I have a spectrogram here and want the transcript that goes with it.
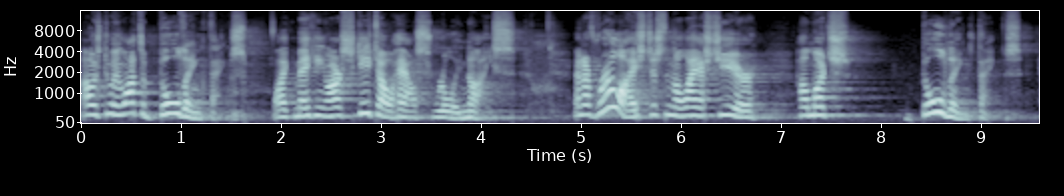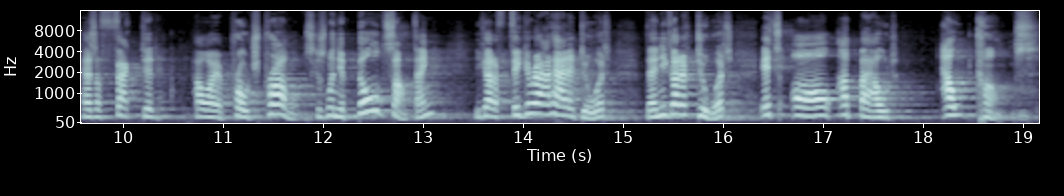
I was doing lots of building things, like making our ski tow house really nice. And I've realized just in the last year how much building things has affected how I approach problems. Because when you build something, you got to figure out how to do it, then you got to do it. It's all about outcomes.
